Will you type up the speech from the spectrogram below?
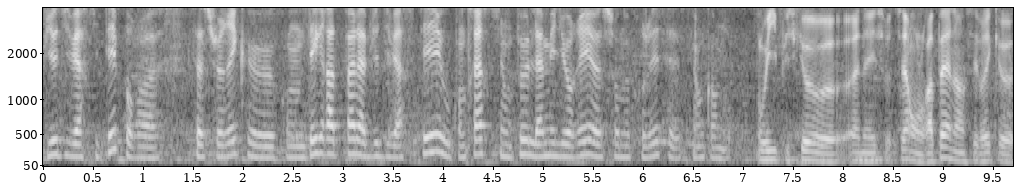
biodiversité pour s'assurer qu'on ne dégrade pas la biodiversité. Au contraire, si on peut l'améliorer euh, sur nos projets, c'est encore mieux. Oui, puisque euh, Anaïs on le rappelle, hein, c'est vrai que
